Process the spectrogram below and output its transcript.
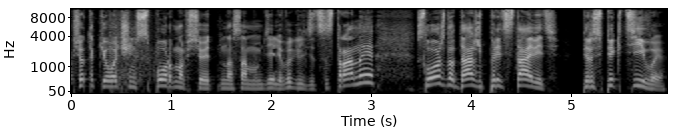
Все-таки очень спорно все это на самом деле выглядит со стороны. Сложно даже представить перспективы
